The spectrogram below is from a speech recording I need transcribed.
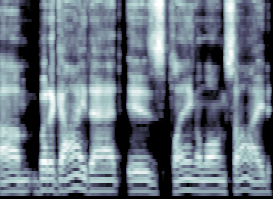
um, but a guy that is playing alongside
